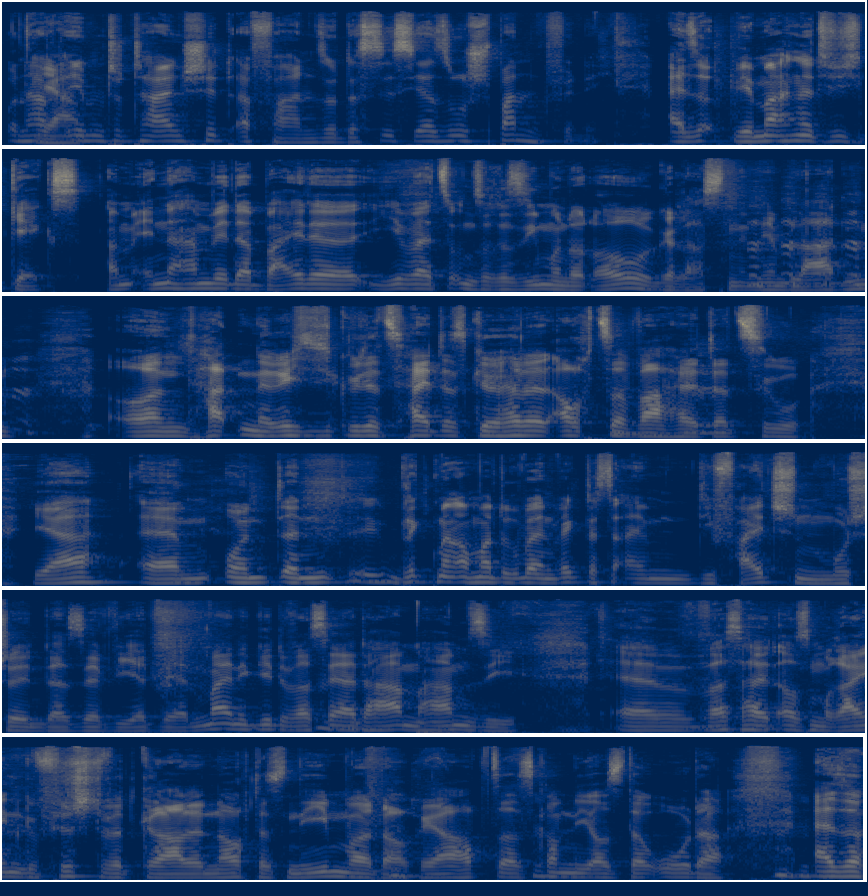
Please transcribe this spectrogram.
und habt Ja. eben totalen Shit erfahren. So, das ist ja so spannend, finde ich. Also, wir machen natürlich Gags. Am Ende haben wir da beide jeweils unsere 700 Euro gelassen in dem Laden und hatten eine richtig gute Zeit. Das gehört halt auch zur Wahrheit dazu. Ja, ähm, und dann blickt man auch mal drüber hinweg, dass einem die falschen Muscheln da serviert werden. Meine Güte, was sie halt haben, haben sie. Äh, was halt aus dem Rhein gefischt wird gerade noch, das nehmen wir doch. Ja, Hauptsache, es kommt nicht aus der Oder. Also,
